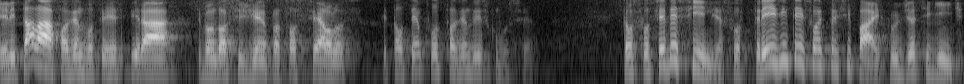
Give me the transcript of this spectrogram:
Ele está lá fazendo você respirar, levando oxigênio para suas células. Ele está o tempo todo fazendo isso com você. Então, se você define as suas três intenções principais para o dia seguinte,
